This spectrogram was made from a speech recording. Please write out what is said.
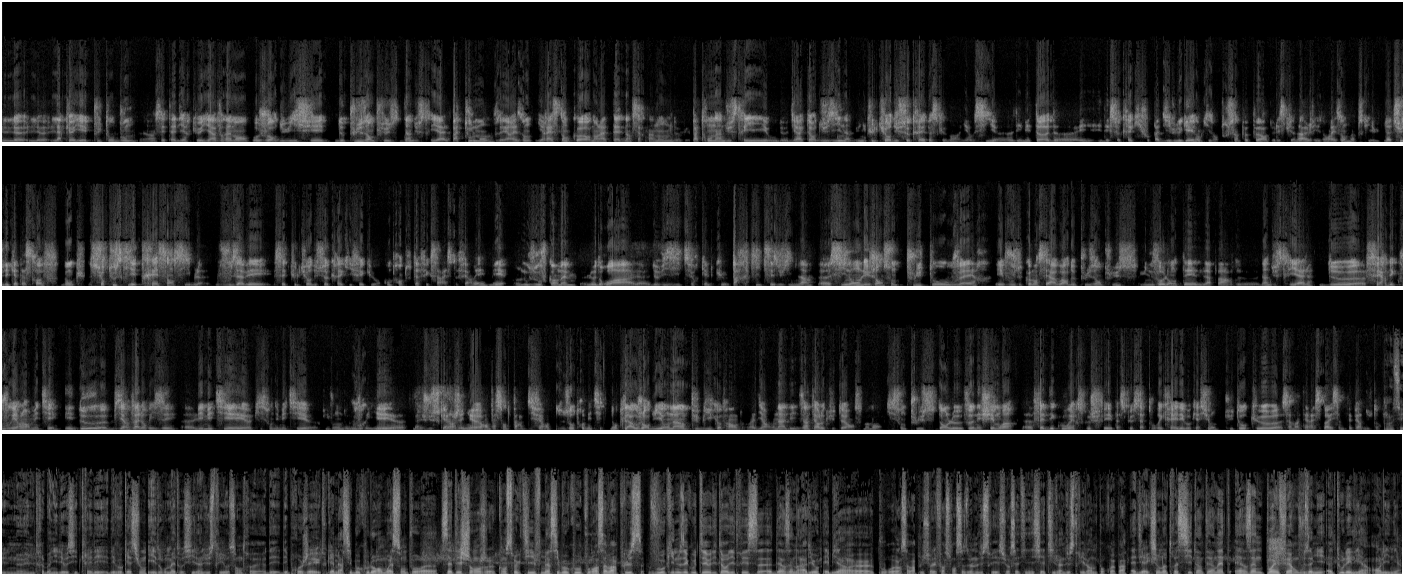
l'accueil est plutôt bon. Hein, C'est-à-dire qu'il y a vraiment aujourd'hui chez de plus en plus d'industriels, pas tout le monde, vous avez raison, il reste encore dans la tête d'un certain nombre de patrons d'industrie ou de directeurs d'usine une culture du secret parce que il y a aussi euh, des méthodes euh, et, des secrets qu'il faut pas divulguer. Donc ils ont tous un peu peur de l'espionnage et ils ont raison parce qu'il y a eu là-dessus des catastrophes. Donc sur tout ce qui est très sensible, vous avez cette culture du secret qui fait qu'on comprend tout à fait que ça reste fermé, mais on nous ouvre quand même le droit de visite sur quelques parties de ces usines-là. Euh, sinon, les gens sont plutôt ouverts et vous commencez à avoir de plus en plus une volonté de la part d'industriels de, euh, faire découvrir leur métier et de euh, bien valoriser euh, les métiers euh, qui sont des métiers euh, qui vont de l'ouvrier bah, jusqu'à l'ingénieur en passant par différents autres métiers. Donc là, aujourd'hui, on a un public, enfin, on va dire, on a des interlocuteurs en ce moment qui sont plus dans le venez chez moi, euh, faites découvrir ce que je fais parce que ça pourrait créer des vocations plutôt que euh, ça m'intéresse pas et ça me fait perdre du temps. C'est une, très bonne idée aussi de créer des, vocations et de remettre aussi l'industrie au centre euh, des, projets. En tout cas, merci beaucoup Laurent Moisson pour euh, cet échange constructif. Merci beaucoup pour en savoir plus. Vous qui nous écoutez, auditeurs auditrices d'Airzen Radio, eh bien, pour en savoir plus sur les forces françaises de l'industrie et sur cette initiative Industriland, pourquoi pas, la direction de notre site internet airzen.fr. On vous a mis tous les liens en ligne.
